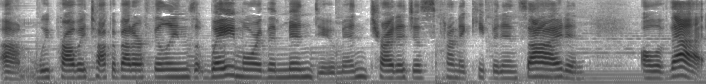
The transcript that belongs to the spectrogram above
Um, we probably talk about our feelings way more than men do. Men try to just kind of keep it inside and all of that.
